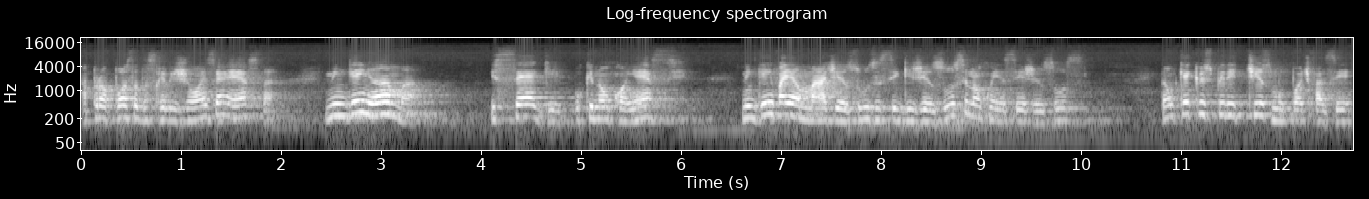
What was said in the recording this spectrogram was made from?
A proposta das religiões é esta: ninguém ama e segue o que não conhece. Ninguém vai amar Jesus e seguir Jesus se não conhecer Jesus. Então, o que é que o Espiritismo pode fazer?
